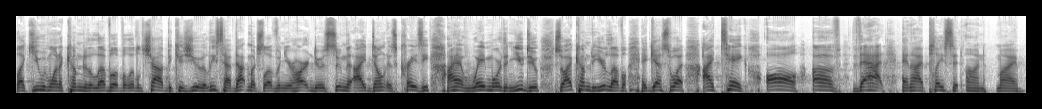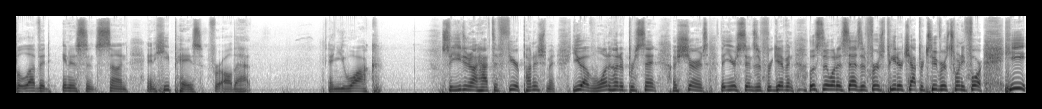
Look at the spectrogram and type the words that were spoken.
like you would want to come to the level of a little child because you at least have that much love in your heart. And to assume that I don't is crazy. I have way more than you do. So I come to your level. And guess what? I take all of that and I place it on my beloved innocent son. And he pays for all that and you walk so you do not have to fear punishment. You have 100% assurance that your sins are forgiven. Listen to what it says in 1 Peter chapter 2 verse 24. He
